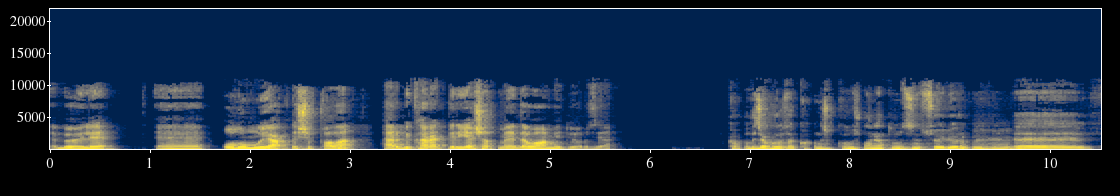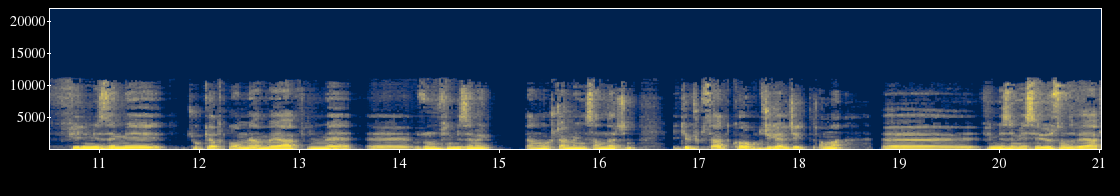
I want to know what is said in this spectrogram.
böyle e, olumlu yaklaşıp falan her bir karakteri yaşatmaya devam ediyoruz yani. Kapatacak olursak, kapanış konuşmalar yaptığımız için söylüyorum. Hı hı. Ee, film izlemeye çok yatkın olmayan veya filme e, uzun film izlemekten hoşlanmayan insanlar için iki buçuk saat korkutucu gelecektir ama e, film izlemeyi seviyorsanız veya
